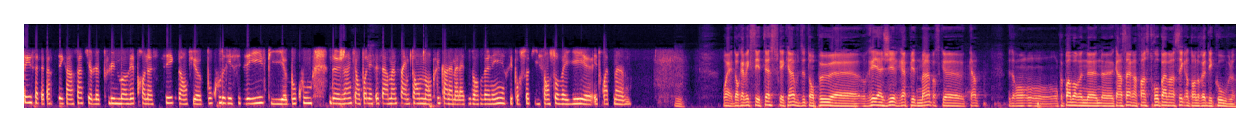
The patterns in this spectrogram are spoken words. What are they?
sait, ça fait partie des cancers qui ont le plus mauvais pronostic. Donc il y a beaucoup de récidives, puis il y a beaucoup de gens qui n'ont pas nécessairement de symptômes non plus quand la maladie va revenir. C'est pour ça qu'ils sont surveillés euh, étroitement. Hmm. Ouais, donc avec ces tests fréquents, vous dites on peut euh, réagir rapidement parce que quand on, peut pas avoir un cancer en phase trop avancée quand on le redécouvre.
